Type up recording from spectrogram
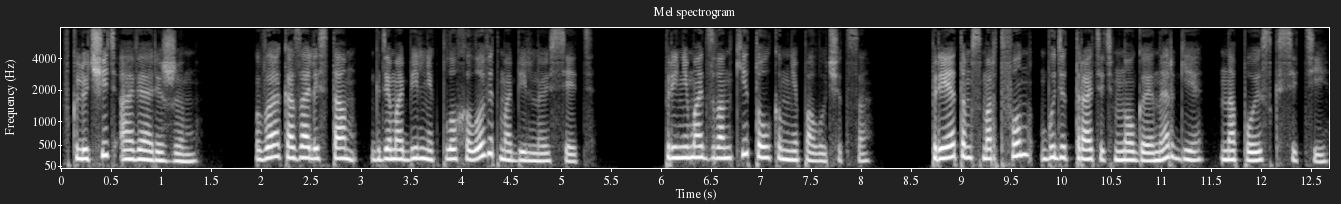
Включить авиарежим. Вы оказались там, где мобильник плохо ловит мобильную сеть. Принимать звонки толком не получится. При этом смартфон будет тратить много энергии на поиск сети.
